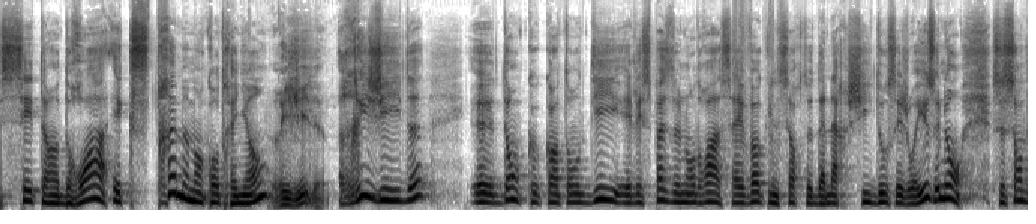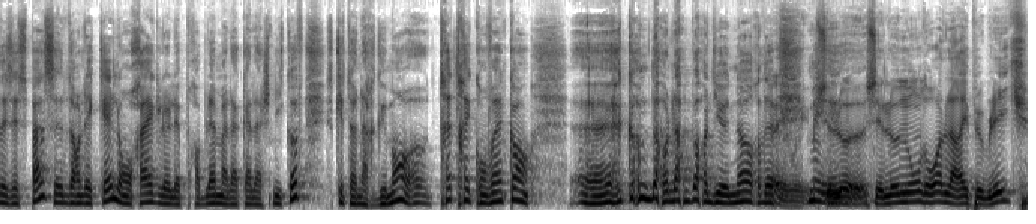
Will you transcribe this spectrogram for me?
c'est un droit extrêmement contraignant. Rigide. Rigide. Euh, donc, quand on dit l'espace de non-droit, ça évoque une sorte d'anarchie douce et joyeuse. Non, ce sont des espaces dans lesquels on règle les problèmes à la Kalachnikov, ce qui est un argument très très convaincant, euh, comme dans la banlieue nord. De... Oui, oui. Mais c'est le, le non-droit de la République.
